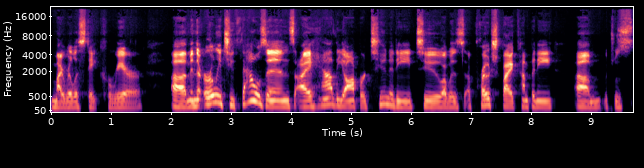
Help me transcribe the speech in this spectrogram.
my real estate career. Um, in the early 2000s i had the opportunity to i was approached by a company um, which was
